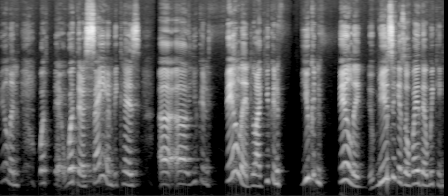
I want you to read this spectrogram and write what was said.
feeling what they're what they're saying because uh, uh you can feel it like you can you can feel it. Music is a way that we can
